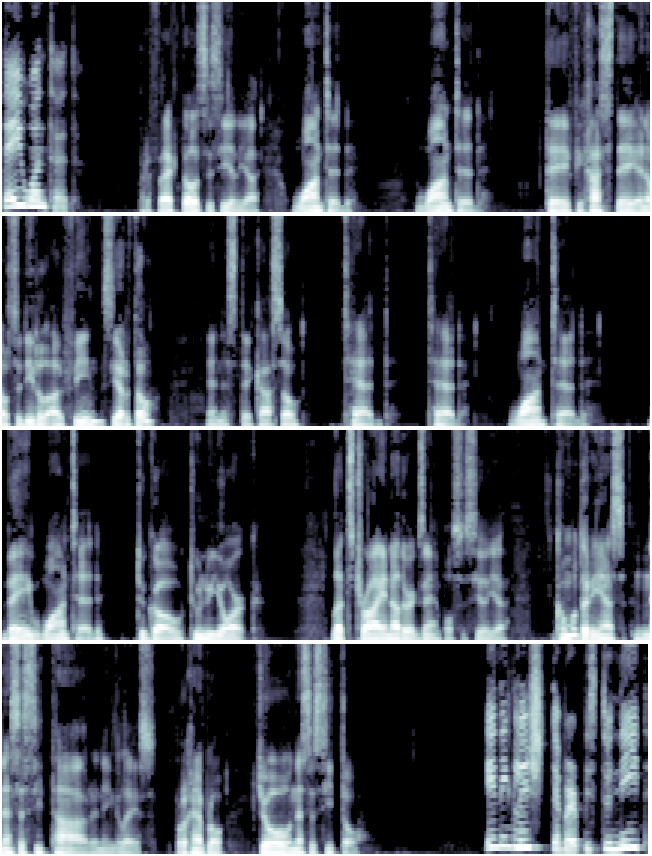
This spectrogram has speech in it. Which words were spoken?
they wanted. perfecto, Cecilia, wanted, wanted. Te fijaste en el sonido al fin, ¿cierto? En este caso, Ted, Ted, wanted. They wanted to go to New York. Let's try another example, Cecilia. ¿Cómo dirías necesitar en inglés? Por ejemplo, yo necesito. In English, the verb is to need,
